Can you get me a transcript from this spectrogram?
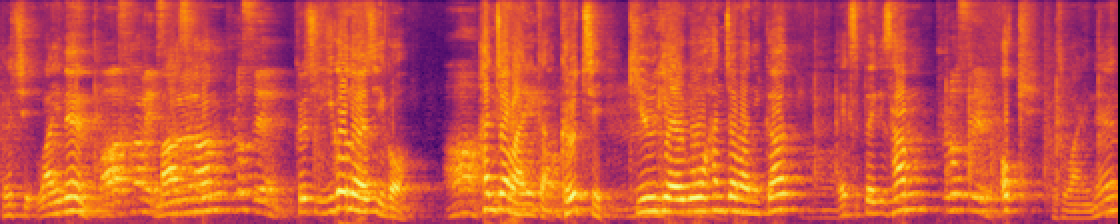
그렇지 y는 마 3X 마 삼. 플러스 N 그렇지 이거 넣어야지 이거 아 한 점 하니까 그렇지 기울기 알고 한 점 하니까 x 빼기 3 플러스 1 오케이 그래서 y는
